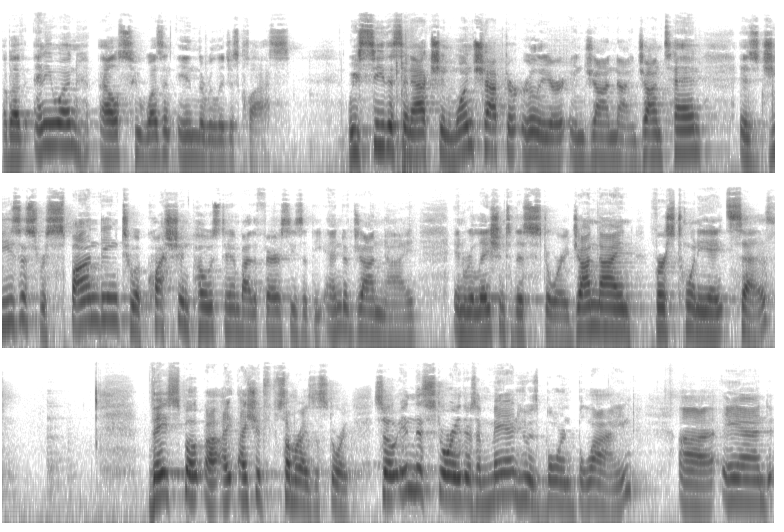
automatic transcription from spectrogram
above anyone else who wasn't in the religious class. We see this in action one chapter earlier in John 9. John 10 is Jesus responding to a question posed to him by the Pharisees at the end of John 9 in relation to this story. John 9, verse 28 says, They spoke, uh, I, I, should summarize the story. So, in this story, there's a man who is born blind, uh, and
